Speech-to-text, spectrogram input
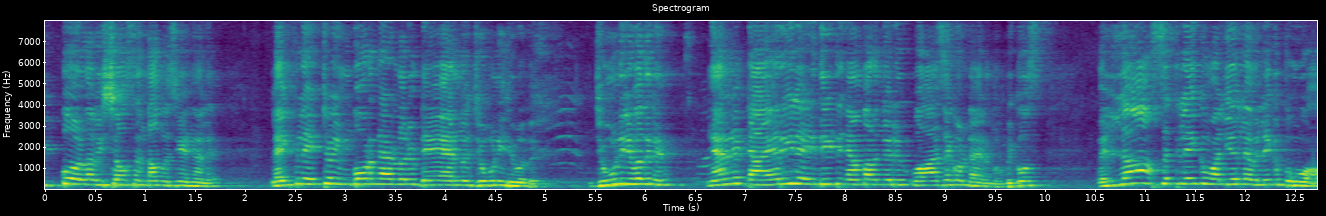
ഇപ്പോൾ ഉള്ള വിശ്വാസം എന്താന്ന് വെച്ച് കഴിഞ്ഞാൽ ലൈഫിലെ ഏറ്റവും ഇമ്പോർട്ടന്റ് ആയിട്ടുള്ള ഒരു ഡേ ആയിരുന്നു ജൂൺ ഇരുപത്. ജൂൺ ഇരുപതിന് ഞാൻ ഡയറിയിൽ എഴുതിയിട്ട് ഞാൻ പറഞ്ഞൊരു വാചകം ഉണ്ടായിരുന്നു. ബിക്കോസ് എല്ലാ അസറ്റിലേക്കും വലിയൊരു ലെവലിലേക്ക് പോവാ.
